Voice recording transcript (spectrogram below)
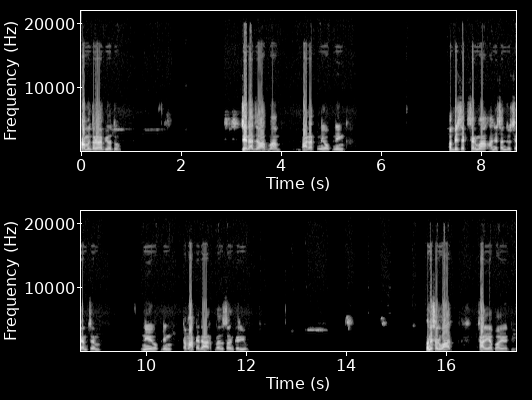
આમંત્રણ આપ્યું હતું. જેના જવાબમાં ભારતની ઓપનિંગ અભિષેક શર્મા અને સંજુ સેમસેમની ઓપનિંગ ધમાકેદાર પ્રદર્શન કર્યું. અને શરૂઆત સારી અપાવી હતી.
